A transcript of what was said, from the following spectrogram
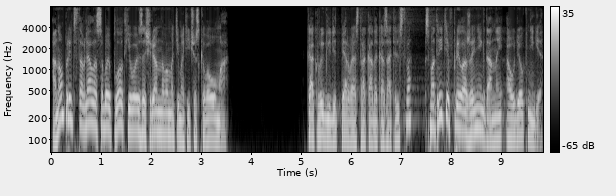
Оно представляло собой плод его изощренного математического ума. Как выглядит первая строка доказательства, смотрите в приложении к данной аудиокниге.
